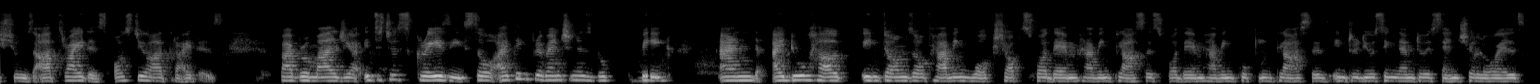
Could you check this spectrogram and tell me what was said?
issues arthritis osteoarthritis fibromyalgia. It's just crazy. So i think prevention is big. And i do help in terms of having workshops for them having classes for them having cooking classes introducing them to essential oils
